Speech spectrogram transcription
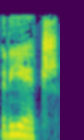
riječ.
